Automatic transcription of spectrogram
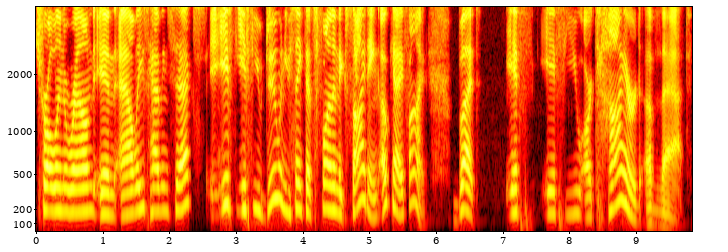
trolling around in alleys having sex? If if you do and you think that's fun and exciting, okay, fine. But if if you are tired of that,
